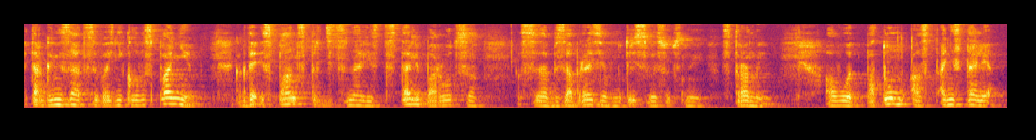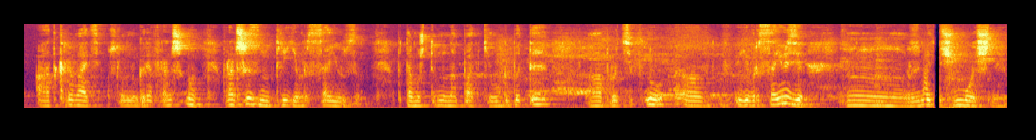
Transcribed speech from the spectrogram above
эта организация возникла в Испании, когда испанцы-традиционалисты стали бороться с безобразием внутри своей собственной страны. А вот потом они стали открывать, условно говоря, франш... ну, франшизы внутри Евросоюза, потому что ну, нападки ЛГБТ а, против, ну, а, в Евросоюзе, м, разумеется, очень мощные.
